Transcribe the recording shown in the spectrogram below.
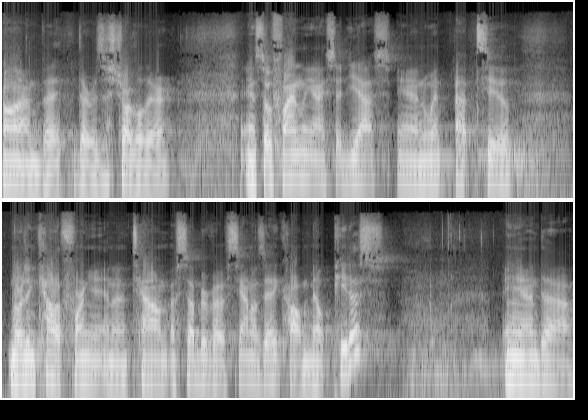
on, but there was a struggle there. And so finally I said yes and went up to Northern California in a town, a suburb of San Jose called Milpitas. And uh,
